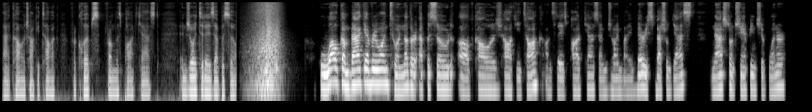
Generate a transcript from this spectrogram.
at College Hockey Talk for clips from this podcast. Enjoy today's episode. Welcome back, everyone, to another episode of College Hockey Talk. On today's podcast, I'm joined by a very special guest, national championship winner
